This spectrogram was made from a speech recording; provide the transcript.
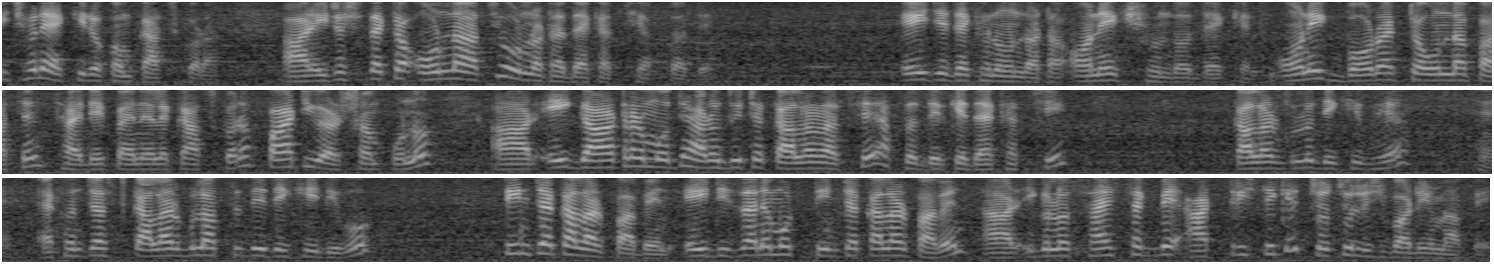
পিছনে একই রকম কাজ করা। আর এটার সাথে একটা ওড়না আছে, ওড়নাটা দেখাচ্ছি আপনাদের। এই যে দেখেন ওড়নাটা, অনেক সুন্দর দেখেন। অনেক বড় একটা ওড়না পাচ্ছেন, সাইডে প্যানেলে কাজ করা, পার্টি ওয়ার সম্পূর্ণ। আর এই গাটার মধ্যে আরও দুইটা কালার আছে, আপনাদেরকে দেখাচ্ছি। কালারগুলো দেখি ভাইয়া। হ্যাঁ এখন জাস্ট কালারগুলো আপনাদের দেখিয়ে দিব। তিনটা কালার পাবেন। এই ডিজাইনে মোট তিনটা কালার পাবেন। আর এগুলো সাইজ থাকবে আটত্রিশ থেকে চৌচল্লিশ বডির মাপে।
